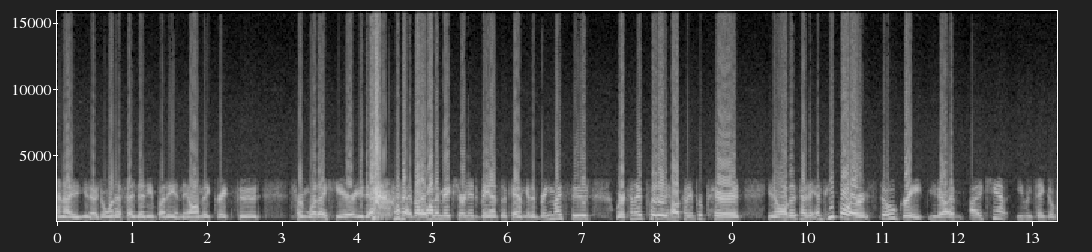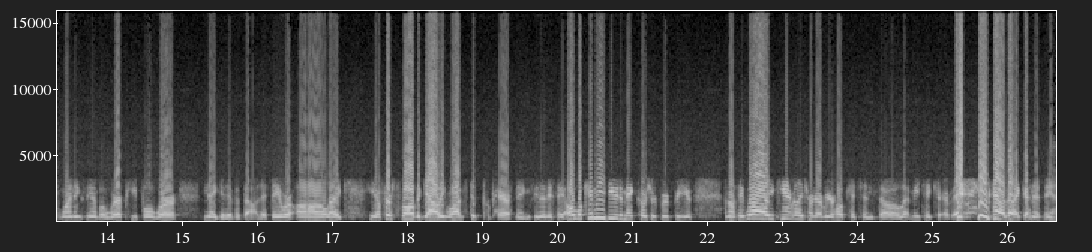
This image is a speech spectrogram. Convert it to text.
and I you know don't want to offend anybody. And they all make great food, from what I hear. You know, but I want to make sure in advance. Okay, I'm going to bring my food. Where can I put it? How can I prepare it? You know, all those kind of thing. And people are so great. You know, I, I can't even think of one example where people were negative about it. They were all like, you know, first of all, the galley wants to prepare things. You know, they say, oh, what can we do to make kosher food for you? And I'll say, well, you can't really turn over your whole kitchen, so let me take care of it. you know, that kind of thing. Yeah.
